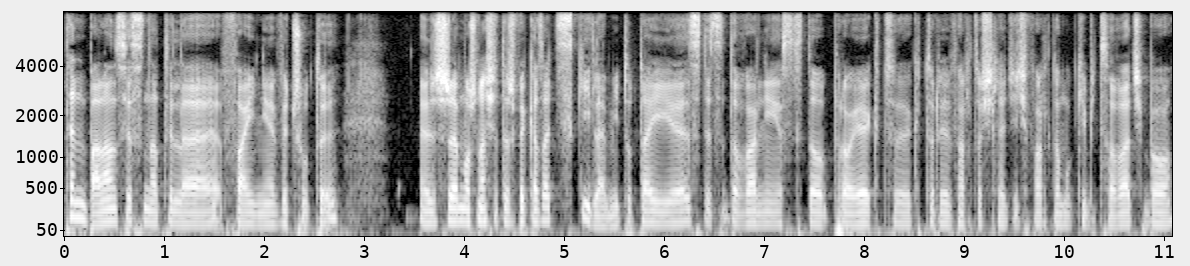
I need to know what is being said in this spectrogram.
ten balans jest na tyle fajnie wyczuty, że można się też wykazać skillem i tutaj zdecydowanie jest to projekt, który warto śledzić, warto mu kibicować, bo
